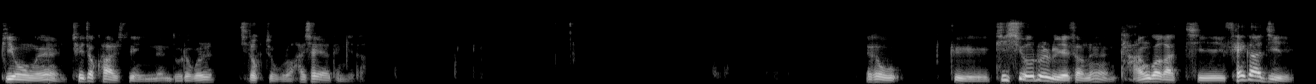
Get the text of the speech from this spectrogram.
비용을 최적화할 수 있는 노력을 지속적으로 하셔야 됩니다. 그래서 그 TCO를 위해서는 다음과 같이 세 가지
